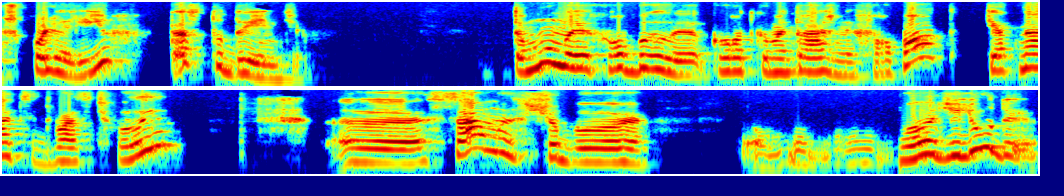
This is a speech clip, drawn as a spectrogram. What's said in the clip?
школярів та студентів. Тому ми їх робили короткометражний формат 15-20 хвилин, саме щоб молоді люди,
